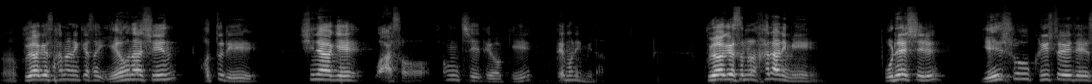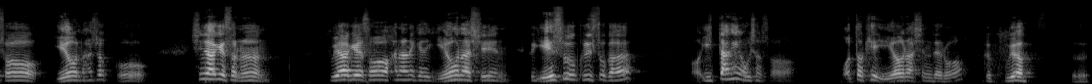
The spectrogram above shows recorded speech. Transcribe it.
어, 구약에서 하나님께서 예언하신 것들이 신약에 와서 성취되었기 때문입니다. 구약에서는 하나님이 보내실 예수 그리스도에 대해서 예언하셨고 신약에서는 구약에서 하나님께서 예언하신 그 예수 그리스도가 어, 이 땅에 오셔서 어떻게 예언하신 대로 그 구약 그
